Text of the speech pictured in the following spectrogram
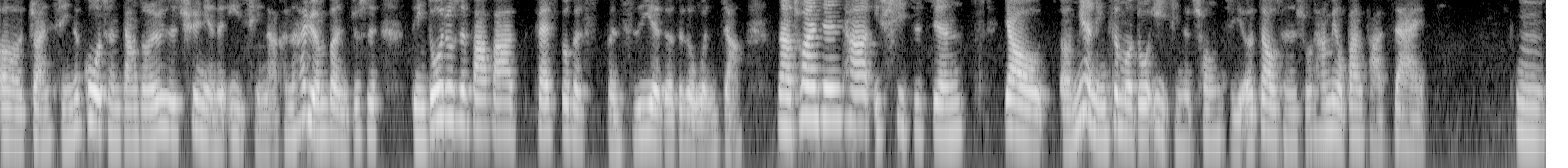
呃，转型的过程当中，尤其是去年的疫情啊，可能他原本就是顶多就是发发 Facebook 粉丝页的这个文章，那突然间他一夕之间要呃面临这么多疫情的冲击，而造成说他没有办法在嗯，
